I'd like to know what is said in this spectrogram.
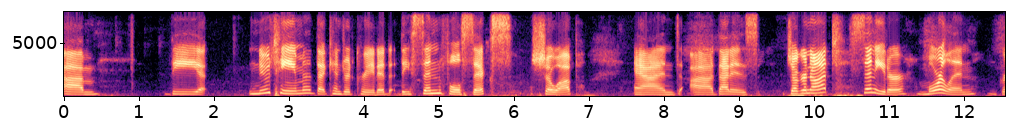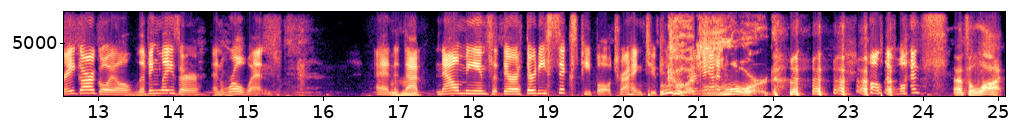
um, the new team that Kindred created, the Sinful Six, show up, and uh, that is Juggernaut, Sin Eater, Morlun, Gray Gargoyle, Living Laser, and Whirlwind. And Mhm. that now means that there are 36 people trying to kill Good Spider-Man lord! all at once. That's a lot.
